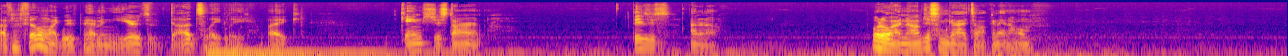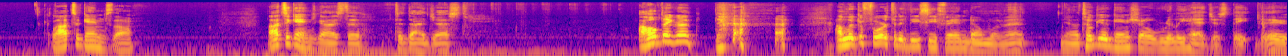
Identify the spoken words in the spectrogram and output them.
I've been feeling like we've been having years of duds lately. Like games just aren't. They just I don't know. What do I know? I'm just some guy talking at home. Lots of games though. Lots of games, guys, to to digest. I hope they're good. I'm looking forward to the DC Fandom event. You know, Tokyo Game Show really had just they they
